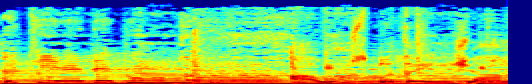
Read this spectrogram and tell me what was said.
Cât e de bun. Auzi bătăi în geam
